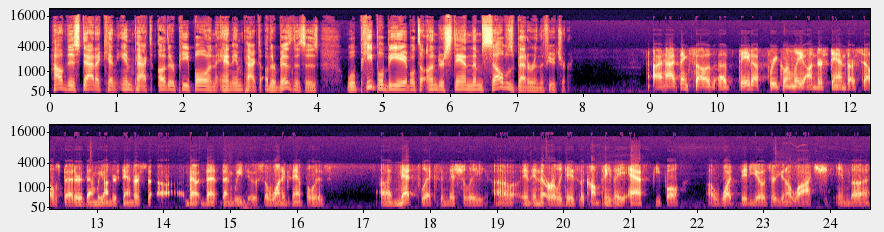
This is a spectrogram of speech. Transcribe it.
how this data can impact other people and and impact other businesses. Will people be able to understand themselves better in the future? I, I think so. Uh, data frequently understands ourselves better than we understand our uh, than, than we do. So one example is uh, Netflix initially uh, in, in the early days of the company, they asked people uh, what videos are you going to watch in the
